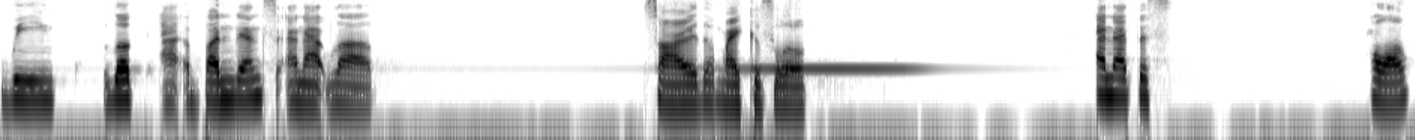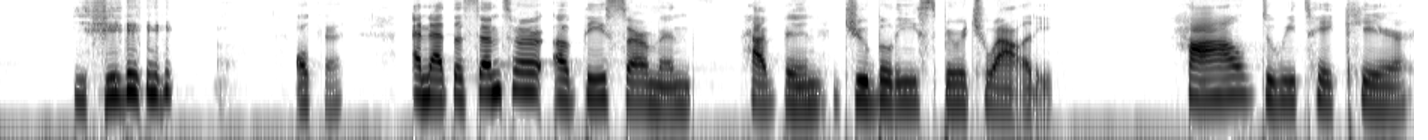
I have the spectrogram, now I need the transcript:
we looked at abundance and at love. Sorry, the mic is a little. And at this. Hello? okay. And at the center of these sermons have been Jubilee spirituality. How do we take care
